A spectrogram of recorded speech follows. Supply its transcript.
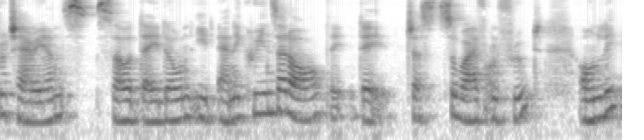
fruitarians, so they don't eat any greens at all. They, they just survive on fruit only.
